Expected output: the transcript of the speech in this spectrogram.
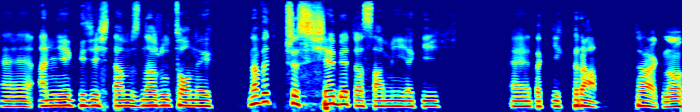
e, a nie gdzieś tam z narzuconych, nawet przez siebie czasami, jakichś e, takich ram. tak, no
